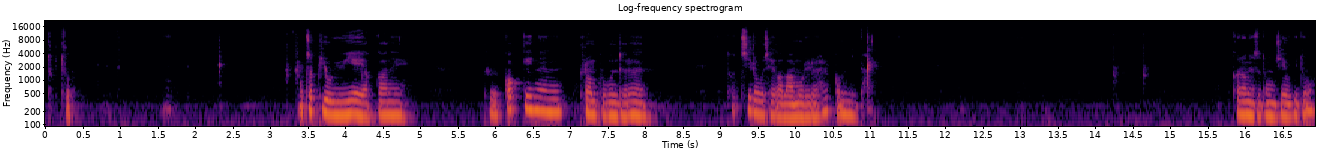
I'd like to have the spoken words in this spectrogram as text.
툭툭. 어차피 이 위에 약간의 그 꺾이는 그런 부분들은 터치로 제가 마무리를 할 겁니다. 그러면서 동시에 여기도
